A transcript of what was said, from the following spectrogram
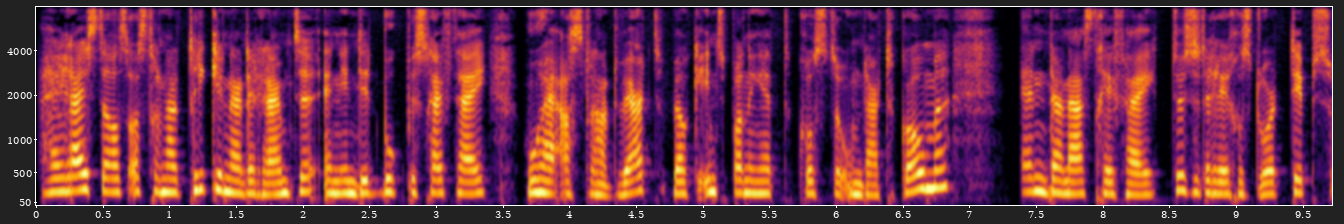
Hij reisde als astronaut drie keer naar de ruimte. En in dit boek beschrijft hij hoe hij astronaut werd, welke inspanning het kostte om daar te komen. En daarnaast geeft hij tussen de regels door tips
